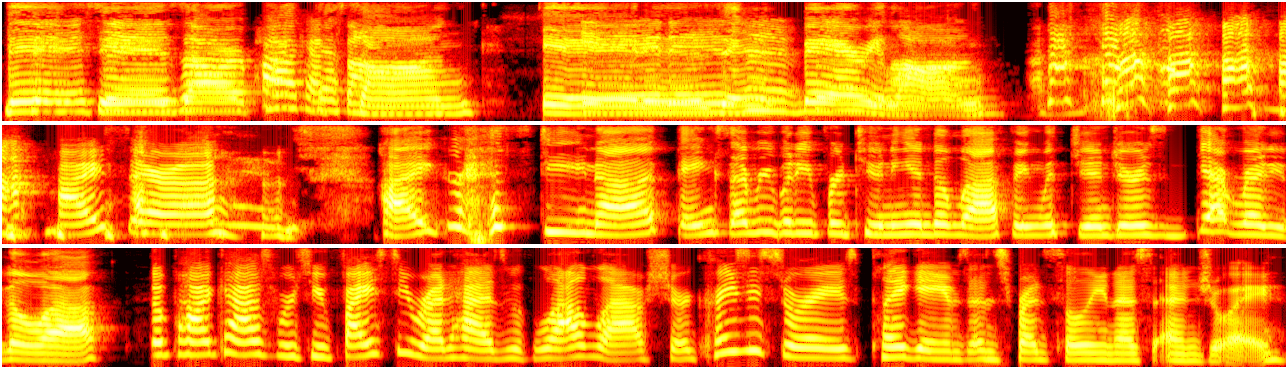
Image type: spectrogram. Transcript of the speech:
This is our podcast song. It isn't very long. Hi, Sarah. Hi, Christina. Thanks everybody for tuning into Laughing with Gingers. Get ready to laugh. The podcast where two feisty redheads with loud laughs share crazy stories, play games, and spread silliness and joy.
